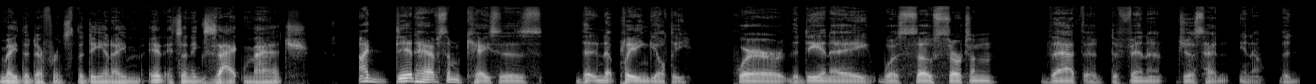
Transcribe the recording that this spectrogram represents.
made the difference? The DNA, it, it's an exact match. I did have some cases that ended up pleading guilty where the DNA was so certain that the defendant just hadn't, you know, the,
